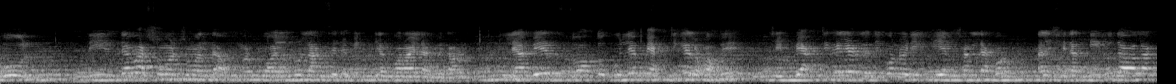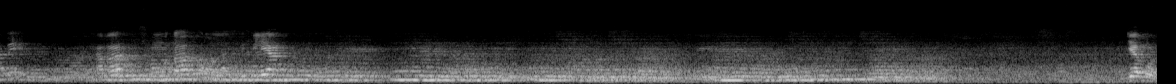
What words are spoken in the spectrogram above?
ভুল। তীর দেওয়ার সমান সমান দাও। তোমার কয় লাগছে এটা বিক্রিয়া করাই লাগবে, কারণ ল্যাবের যতগুলো প্র্যাকটিক্যাল হবে, সেই প্র্যাকটিক্যালের যদি কোনো রিয়াকশন লেখো তাহলে সেটা তীরও দেওয়া লাগবে, আবার সমতাও করা লাগবে। ক্লিয়ার যেমন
